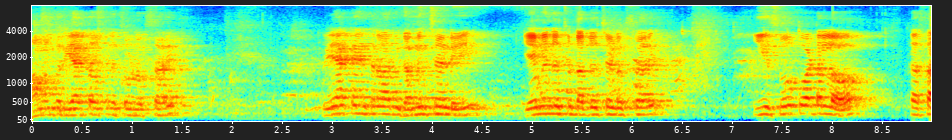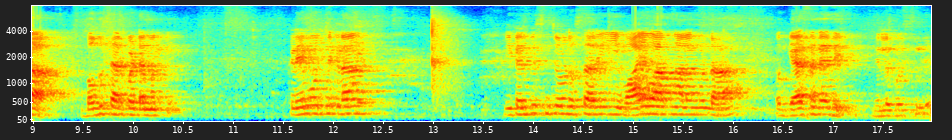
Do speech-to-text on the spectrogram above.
ఆమ్లంతో రియాక్ట్ అవుతుంది చూడండి ఒకసారి. రియాక్ట్ అయిన తర్వాత గమనించండి ఏమైందో చూడండి అర్థం చేయండి ఒకసారి. ఈ సోప్ వాటర్లో కాస్త బబుల్స్ ఏర్పడ్డాయి మనకి. ఇక్కడ ఏమవుతుంది ఇక్కడ? మీకు అనిపిస్తుంది చూడండి ఒకసారి ఈ వాయు వాహనాల గుండా ఒక గ్యాస్ అనేది నిల్లుకు వస్తుంది.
